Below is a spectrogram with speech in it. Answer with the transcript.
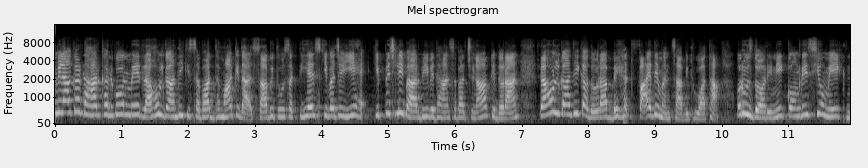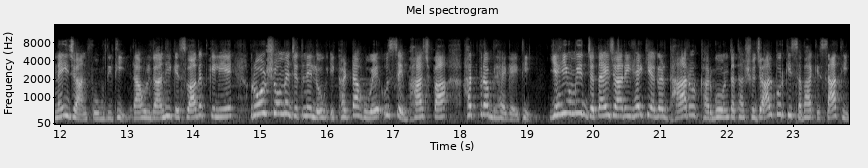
मिलाकर धार खनकोन में राहुल गांधी की सभा धमाकेदार साबित हो सकती है। इसकी वजह यह है कि पिछली बार भी विधानसभा चुनाव के दौरान राहुल गांधी का दौरा बेहद फ़ायदेमंद साबित हुआ था और उस दौरे ने कांग्रेसियों में एक नई जान फूक दी थी। राहुल गांधी के स्वागत के लिए रोड शो में जितने लोग इकट्ठा हुए, उससे भाजपा हतप्रभ रह गई थी। यही उम्मीद जताई जा रही है कि अगर धार और खरगोन तथा शुजालपुर की सभा के साथ ही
